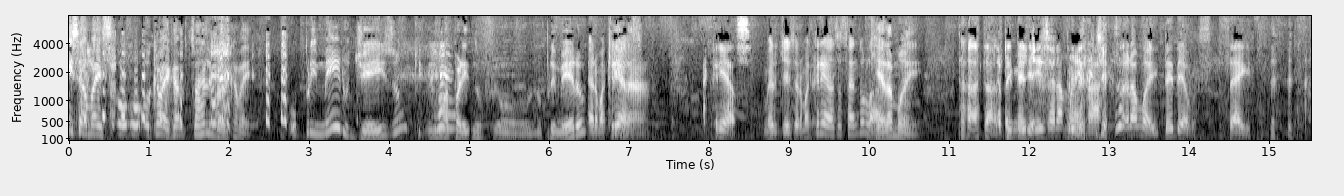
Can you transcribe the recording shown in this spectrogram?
Então, mas. O, o, o- calma aí, calma, só relembrando, calma aí. O primeiro Jason, que não apare, no, no, no primeiro. Era uma criança. A criança. O primeiro Jason era uma criança saindo do Era, lado. que era a mãe. Tá, tá. O primeiro. Jason era a mãe, primeiro vá. Jason era mãe, entendemos. Segue.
